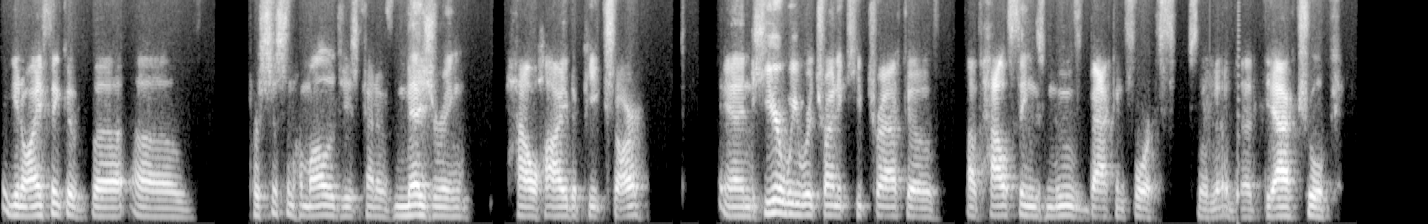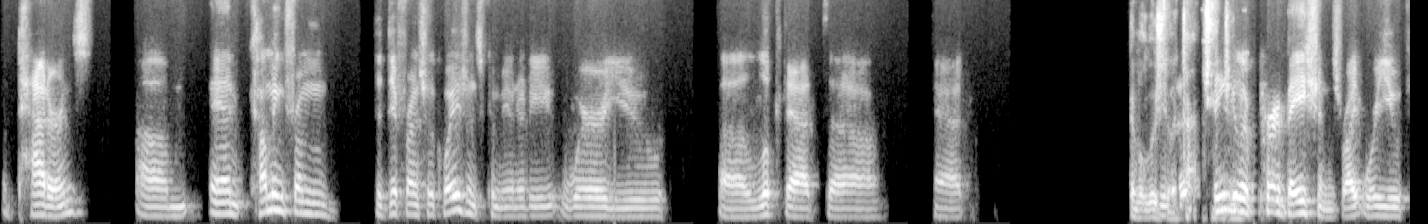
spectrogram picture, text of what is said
you know I think of uh, of persistent homology as kind of measuring how high the peaks are. And here we were trying to keep track of, of how things move back and forth. So the, the, the actual patterns. Um, and coming from the differential equations community where you uh, looked at uh, at evolution you know, singular perturbations, right? Where you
